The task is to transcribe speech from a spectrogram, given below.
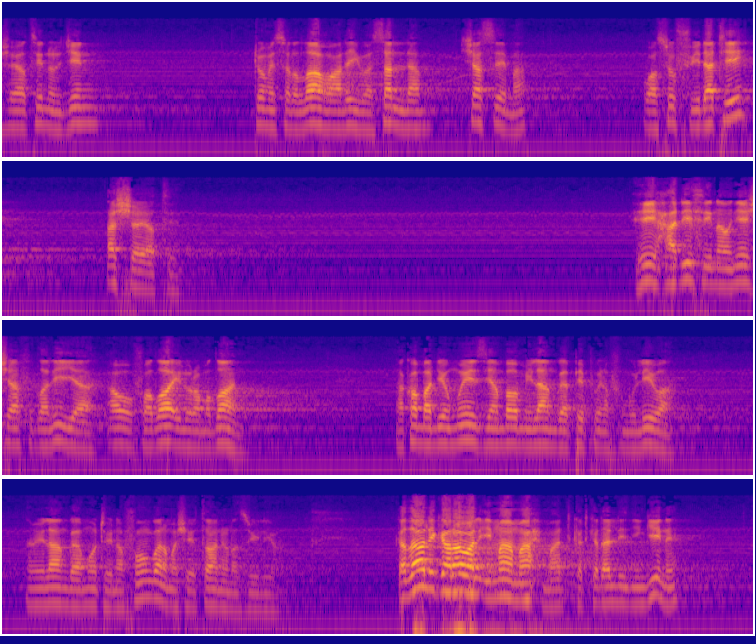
shayatinul jin. Mtume sallallahu alayhi wasallam shasema wasufidati ash-shayatin hii hadithi inaonyesha afdhalia au fadhailu Ramadhan na kwamba ndio mwezi ambao milango ya pepo inafunguliwa na milango ya moto inafungwa na mashaitani wanazuiliwa kadhalika rawa al-Imam Ahmad katika dalili nyingine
